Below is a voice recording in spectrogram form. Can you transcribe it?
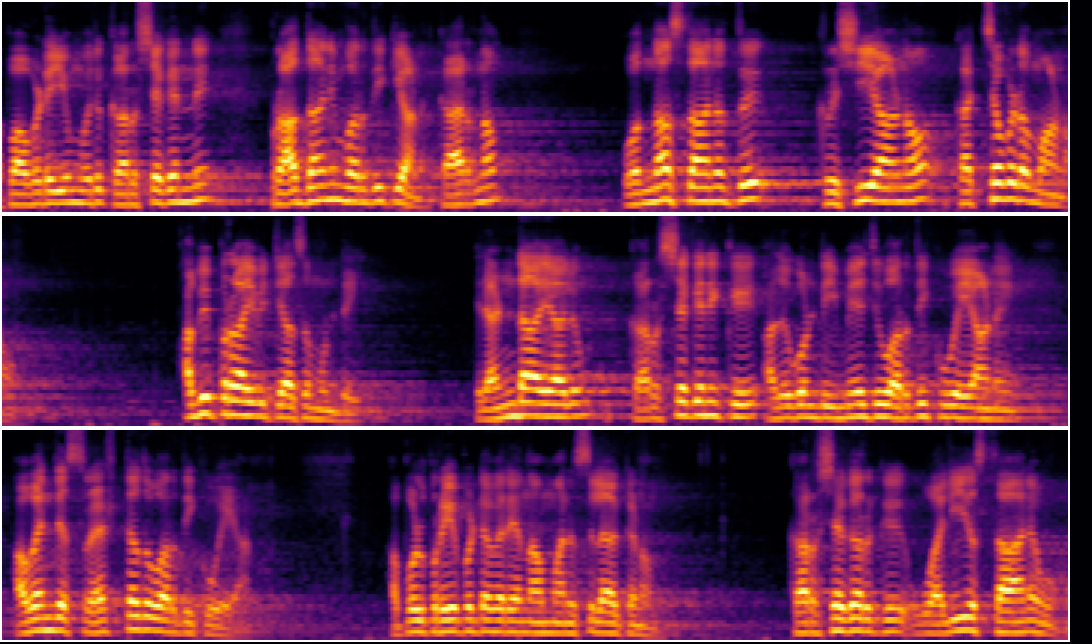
അപ്പോൾ അവിടെയും ഒരു കർഷകന് പ്രാധാന്യം വർദ്ധിക്കുകയാണ്. കാരണം ഒന്നാം സ്ഥാനത്ത് കൃഷിയാണോ കച്ചവടമാണോ? അഭിപ്രായ വ്യത്യാസമുണ്ട്. രണ്ടായാലും കർഷകനിക്ക് അതുകൊണ്ട് ഇമേജ് വർദ്ധിക്കുകയാണ് അവന്റെ ശ്രേഷ്ഠത വർദ്ധിക്കുകയാണ്. അപ്പോൾ പ്രിയപ്പെട്ടവരെ നാം മനസ്സിലാക്കണം കർഷകർക്ക് വലിയ സ്ഥാനവും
